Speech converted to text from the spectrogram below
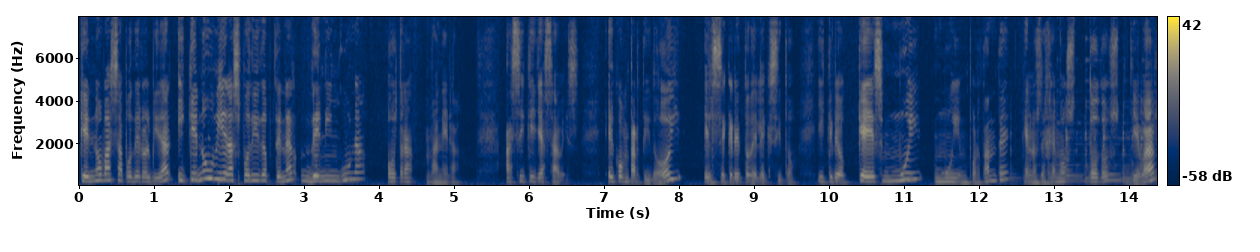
que no vas a poder olvidar y que no hubieras podido obtener de ninguna otra manera. Así que ya sabes, he compartido hoy el secreto del éxito y creo que es muy, muy importante que nos dejemos todos llevar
